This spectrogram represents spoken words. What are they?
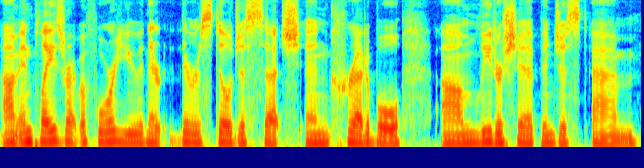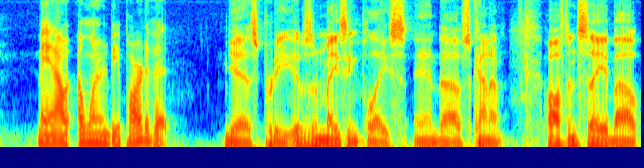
um, in place right before you, and there there was still just such incredible um, leadership and just man, I, I wanted to be a part of it. Yeah, it's pretty. It was an amazing place, and uh, I was kind of often say about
